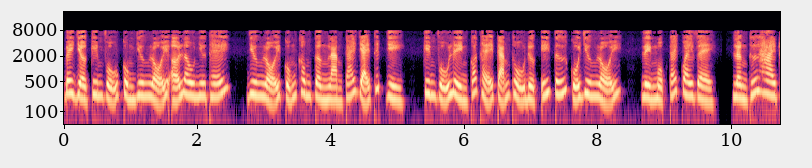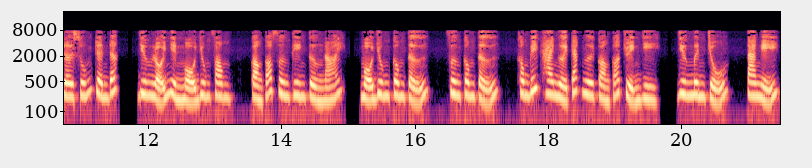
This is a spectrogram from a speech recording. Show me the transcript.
bây giờ Kim Vũ cùng dương lỗi ở lâu như thế, dương lỗi cũng không cần làm cái giải thích gì, Kim Vũ liền có thể cảm thụ được ý tứ của dương lỗi, liền một cái quay về, lần thứ hai rơi xuống trên đất, Dương lỗi nhìn mộ dung phong, còn có Phương Thiên Tường nói, mộ dung công tử, Phương công tử, không biết hai người các ngươi còn có chuyện gì, Dương Minh Chủ, ta nghĩ,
